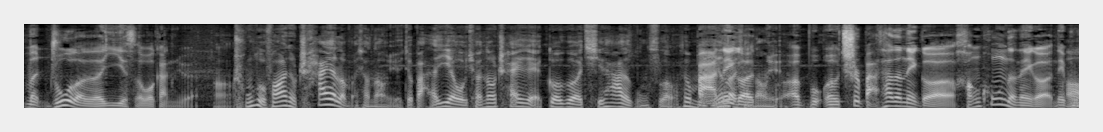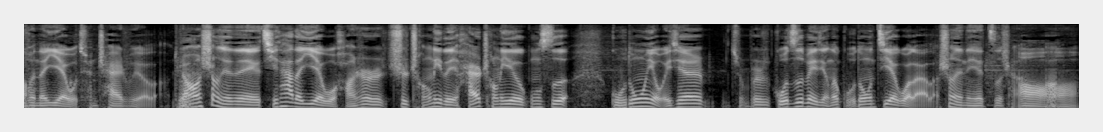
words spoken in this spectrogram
稳住了的意思，我感觉。啊，重组方案就拆了嘛，相当于就把它业务全都拆给各个其他的公司了，就把那个相当于。呃不呃是把它的那个航空的那个那部分的业务全拆出去了，对。然后剩下那个其他的业务好像是是成立的，还是成立一个公司，股东有一些就不是国资背景的股东接过来了，剩下那些资产。啊哦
